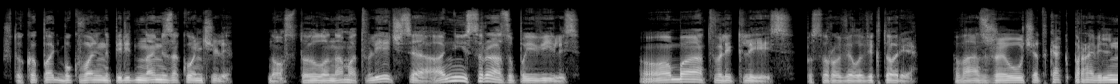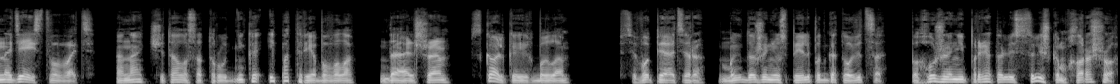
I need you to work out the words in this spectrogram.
что копать буквально перед нами закончили. Но стоило нам отвлечься, они сразу появились. «Оба отвлеклись», — посуровила Виктория. «Вас же учат, как правильно действовать». Она отчитала сотрудника и потребовала. «Дальше. Сколько их было?» «Всего пятеро. Мы даже не успели подготовиться. Похоже, они прятались слишком хорошо,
